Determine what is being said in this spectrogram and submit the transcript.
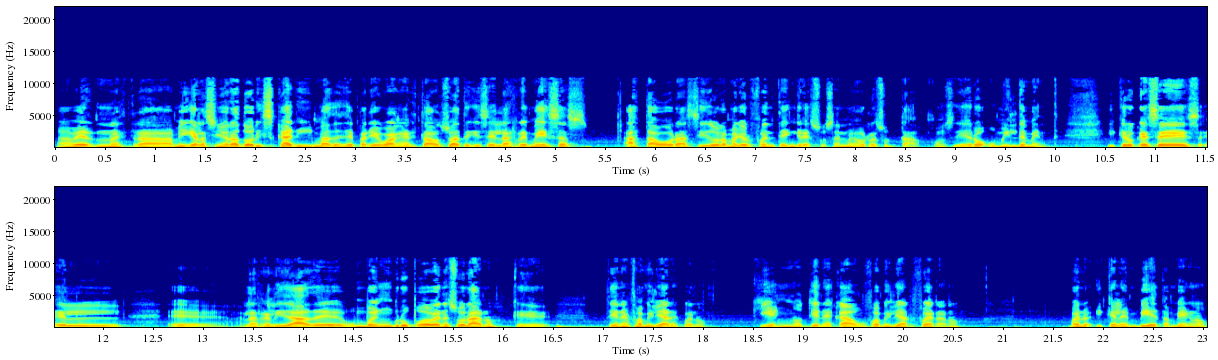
A ver, nuestra amiga la señora Doris Karima desde Pariaguán, el estado de Suárez, dice, las remesas hasta ahora ha sido la mayor fuente de ingresos, el mejor resultado, considero humildemente. Y creo que ese es el, eh, la realidad de un buen grupo de venezolanos que tienen familiares. Bueno, ¿quién no tiene acá un familiar fuera, no? Bueno, y que le envíe también, ¿no?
